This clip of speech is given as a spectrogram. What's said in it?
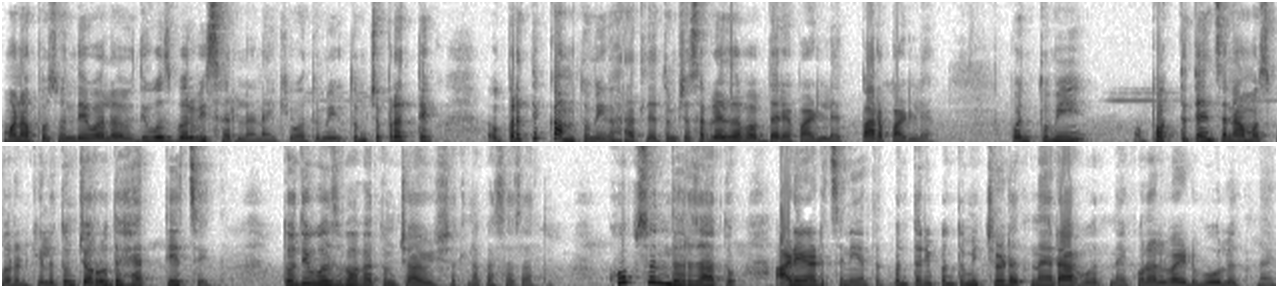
मनापासून देवाला दिवसभर विसरलं नाही किंवा तुम्ही तुमचे प्रत्येक प्रत्येक काम तुम्ही घरातल्या तुमच्या सगळ्या जबाबदाऱ्या पाडल्यात पार पाडल्या. पण तुम्ही फक्त त्यांचं नामस्मरण केलं तुमच्या हृदयात तेच आहेत. तो दिवस बघा तुमच्या आयुष्यातला कसा जातो. खूप सुंदर जातो. आडे अडचणी येतात पण तरी पण तुम्ही चिडत नाही रागवत नाही कोणाला वाईट बोलत नाहीत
